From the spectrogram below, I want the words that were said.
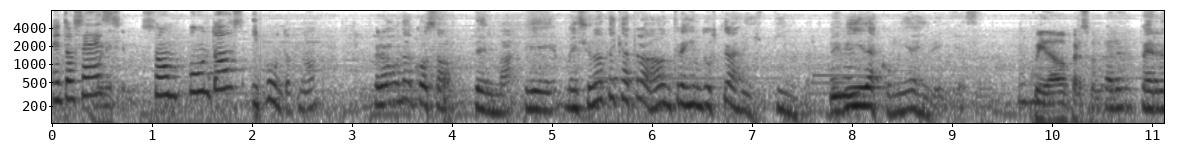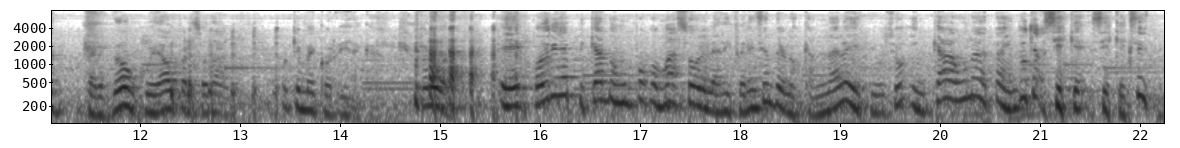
Entonces, Buenísimo. son puntos y puntos, ¿no? Pero una cosa, Telma, eh, mencionaste que has trabajado en tres industrias distintas, bebidas, comidas y belleza. Cuidado personal. Per- per- perdón, cuidado personal, porque me corrí acá. Eh, ¿podrías explicarnos un poco más sobre las diferencias entre los canales de distribución en cada una de estas industrias, si es que, si es que existen?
